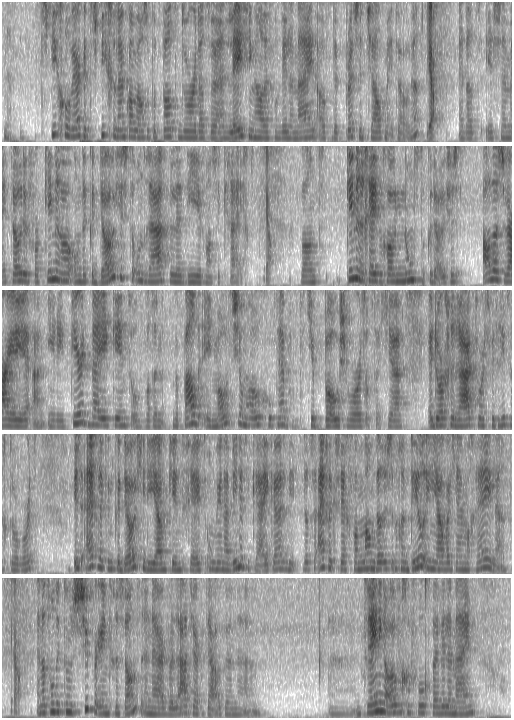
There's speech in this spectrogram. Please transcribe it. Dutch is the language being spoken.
Nou, het spiegelwerk, het spiegelen kwam wel eens op het pad... doordat we een lezing hadden van Willemijn over de Present Child methode. Ja. En dat is een methode voor kinderen om de cadeautjes te ontrafelen die je van ze krijgt. Ja. Want kinderen geven gewoon non-stop cadeautjes. Alles waar je je aan irriteert bij je kind... of wat een bepaalde emotie omhoog roept... Hè, bijvoorbeeld dat je boos wordt of dat je erdoor geraakt wordt, verdrietig door wordt... is eigenlijk een cadeautje die jouw kind geeft om weer naar binnen te kijken. Die, dat ze eigenlijk zegt van... mam, er is nog een deel in jou wat jij mag helen. Ja. En dat vond ik toen super interessant. En daar hebben we, later heb ik daar ook een, eh, eh, een training over gevolgd bij Willemijn.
